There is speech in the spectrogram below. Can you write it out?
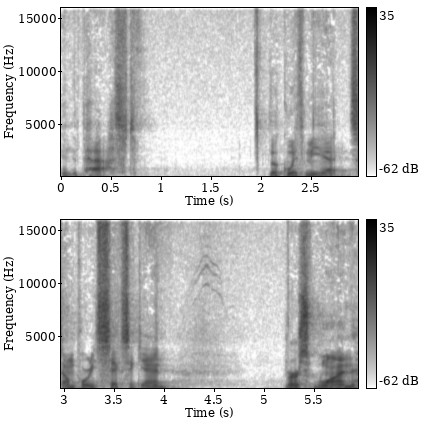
in the past. Look with me at Psalm 46 again, verse 1.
